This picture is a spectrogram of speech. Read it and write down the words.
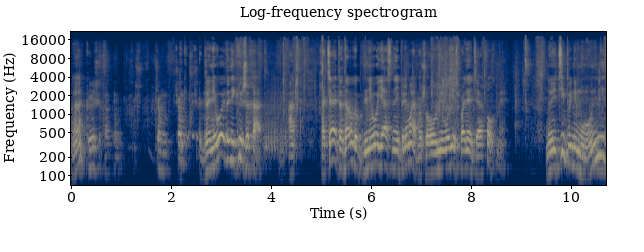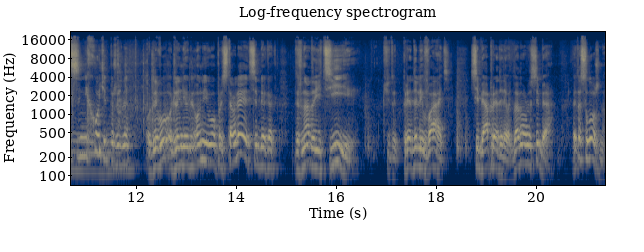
а? Крыша как? В чем, в чем, Для него это не квишахат. А, хотя эта дорога для него ясная и прямая, потому что у него есть понятие о хохме. Но идти по нему он не, не хочет, потому что для, для его, для него, он его представляет себе как, это же надо идти, преодолевать, себя преодолевать, главное уже себя. Это сложно.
